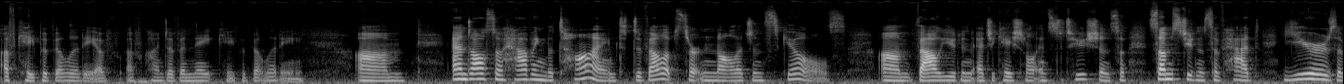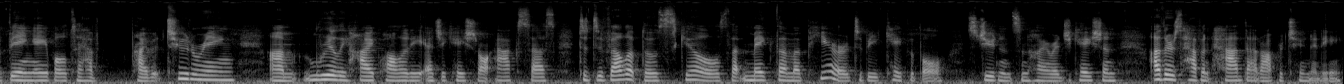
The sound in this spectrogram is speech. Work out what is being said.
of capability, of, of kind of innate capability. Um, and also having the time to develop certain knowledge and skills. um, valued in educational institutions. So some students have had years of being able to have private tutoring, um, really high quality educational access to develop those skills that make them appear to be capable students in higher education. Others haven't had that opportunity.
